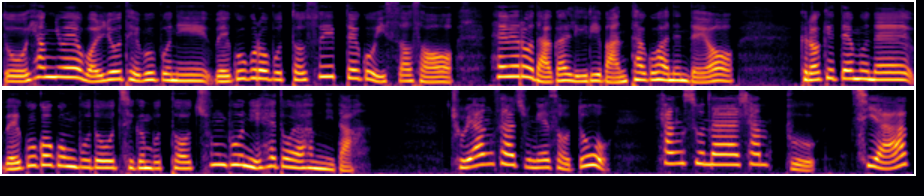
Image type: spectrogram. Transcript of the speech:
또 향료의 원료 대부분이 외국으로부터 수입되고 있어서 해외로 나갈 일이 많다고 하는데요. 그렇기 때문에 외국어 공부도 지금부터 충분히 해둬야 합니다. 조향사 중에서도 향수나 샴푸, 치약,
